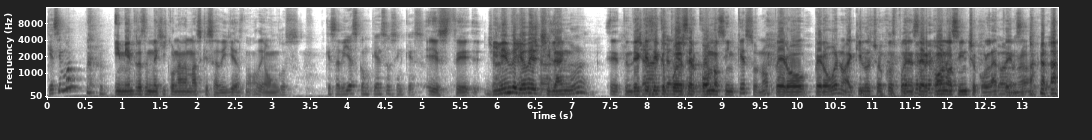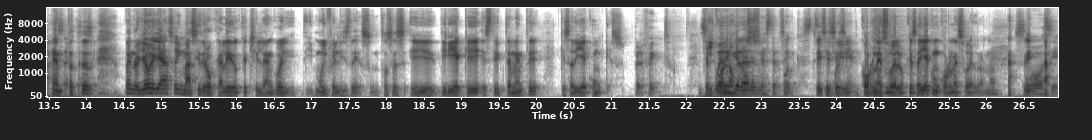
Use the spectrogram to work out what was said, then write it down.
¿qué Simón? Y mientras en México nada más quesadillas, ¿no? De hongos. Quesadillas con queso sin queso. Este, viniendo yo del chilango, eh, tendría que decir que puede ser con o sin queso, ¿no? Pero, pero bueno, aquí los chocos pueden ser con o sin chocolate, ¿no? Entonces, bueno, yo ya soy más hidrocálido que chilango y, muy feliz de eso. Entonces, eh, diría que estrictamente quesadilla con queso. Perfecto. Se puede quedar en este podcast. Sí, sí, sí, sí. Cornezuelo, quesadilla con cornezuelo, ¿no? Oh, sí.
